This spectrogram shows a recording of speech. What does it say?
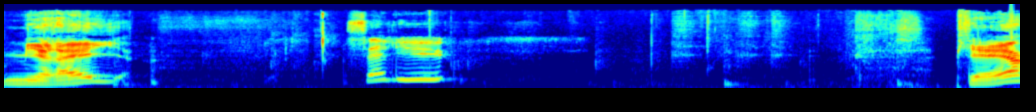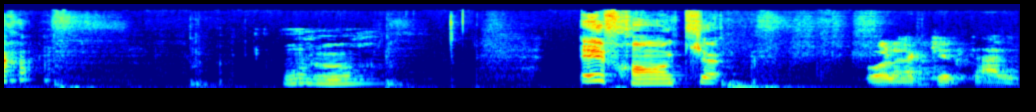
Mireille. Salut. Pierre. Bonjour. Et Franck. Voilà, que tal?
